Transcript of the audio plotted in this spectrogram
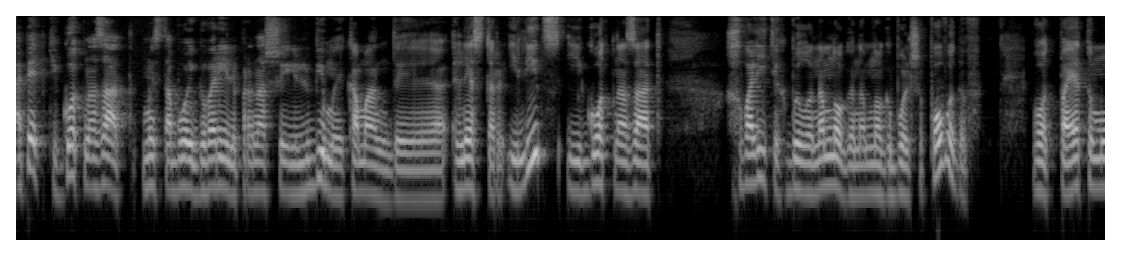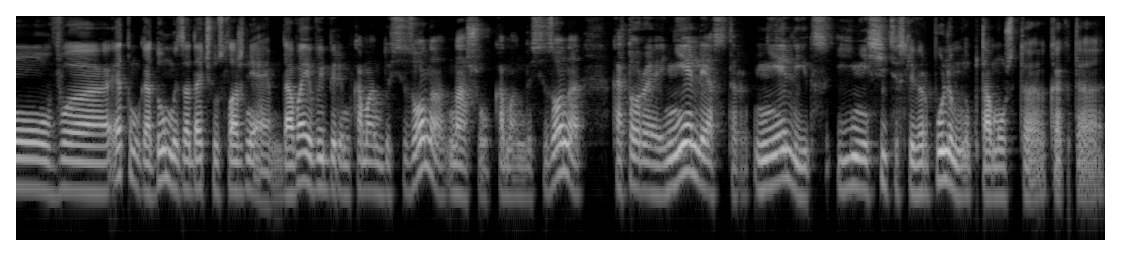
Опять-таки, год назад мы с тобой говорили про наши любимые команды Лестер и Лидс, и год назад хвалить их было намного-намного больше поводов. Вот, поэтому в этом году мы задачу усложняем. Давай выберем команду сезона, нашу команду сезона, которая не Лестер, не Лидс и не Сити с Ливерпулем, ну потому что как-то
